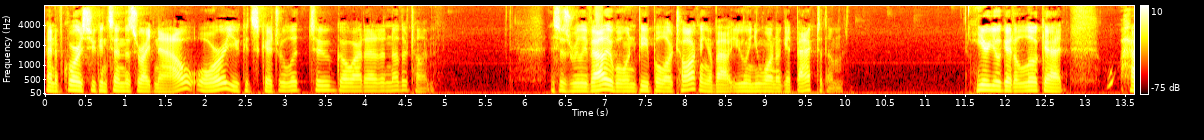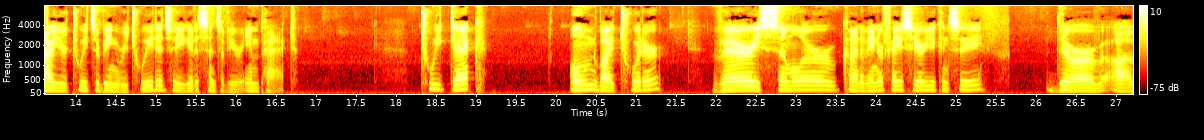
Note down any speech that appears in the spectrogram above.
And of course, you can send this right now, or you could schedule it to go out at another time. This is really valuable when people are talking about you and you want to get back to them. Here you'll get a look at how your tweets are being retweeted so you get a sense of your impact. TweetDeck, owned by Twitter, very similar kind of interface here you can see. There are uh,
